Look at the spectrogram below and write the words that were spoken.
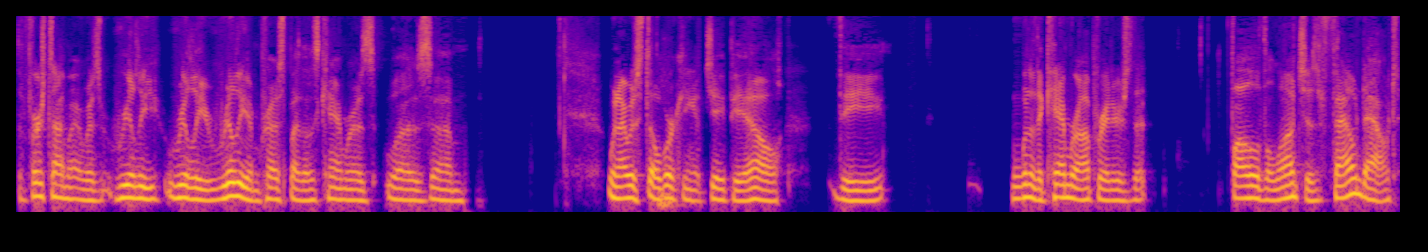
the first time I was really, really, really impressed by those cameras was um, when I was still working at JPL. The one of the camera operators that follow the launches found out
